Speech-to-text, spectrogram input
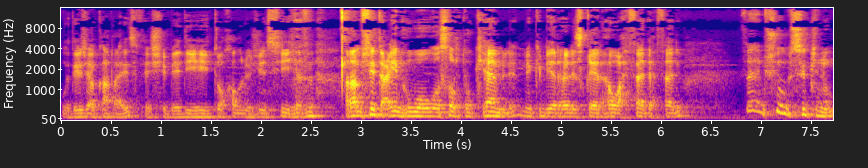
وديجا كان رئيس في الشبابيه هي تقبل الجنسيه راه مشيت عين هو واسرته كاملة. من كبيرها لصغيرها وحفاد احفاده فمشوا سكنوا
